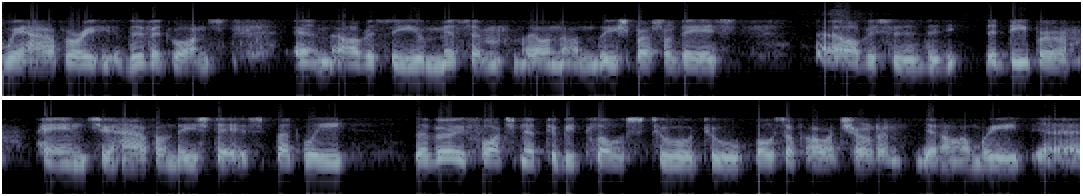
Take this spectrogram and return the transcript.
we have, very vivid ones. And obviously, you miss him on, on these special days. Uh, obviously, the, the deeper pains you have on these days. But we we're very fortunate to be close to, to both of our children, you know, and we uh,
